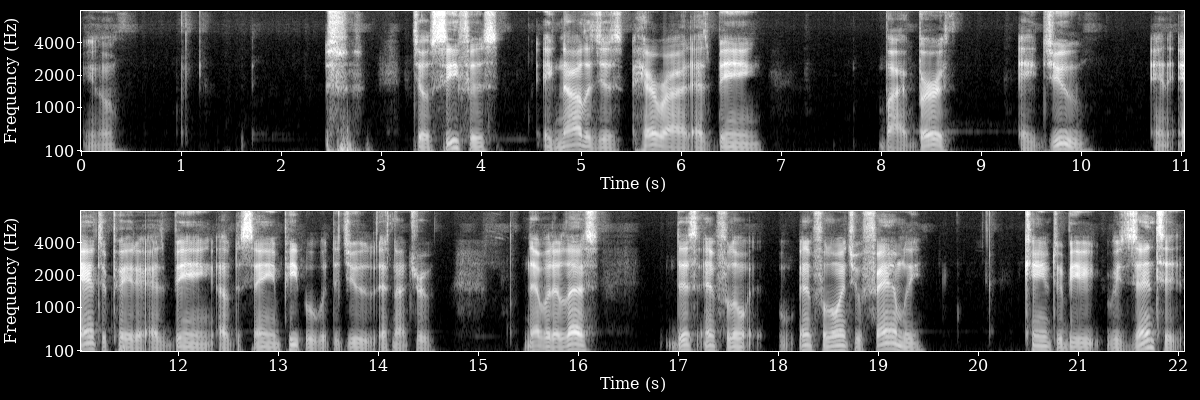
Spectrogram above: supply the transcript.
you know. Josephus acknowledges Herod as being by birth a Jew and Antipater as being of the same people with the Jews. That's not true. Nevertheless, this influ- influential family came to be resented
